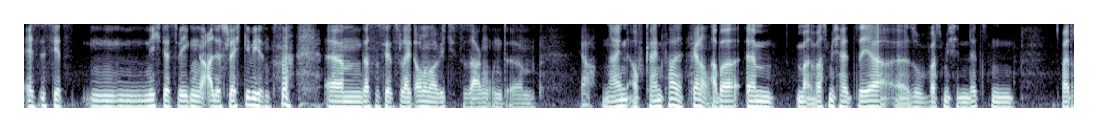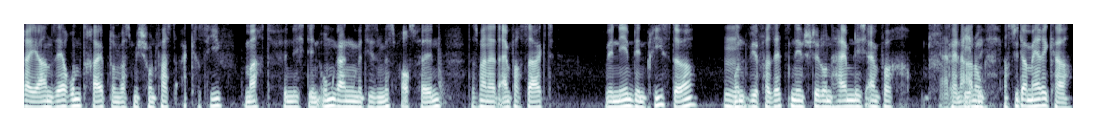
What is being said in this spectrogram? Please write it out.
es ist jetzt nicht deswegen alles schlecht gewesen. ähm, das ist jetzt vielleicht auch nochmal wichtig zu sagen und ähm, ja, Nein, auf keinen Fall. genau. Aber ähm, was mich halt sehr, also was mich in den letzten zwei, drei Jahren sehr rumtreibt und was mich schon fast aggressiv macht, finde ich den Umgang mit diesen Missbrauchsfällen, dass man halt einfach sagt, wir nehmen den Priester Hm. und wir versetzen den still und heimlich einfach, Ja, keine Ahnung, nicht. nach Südamerika.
